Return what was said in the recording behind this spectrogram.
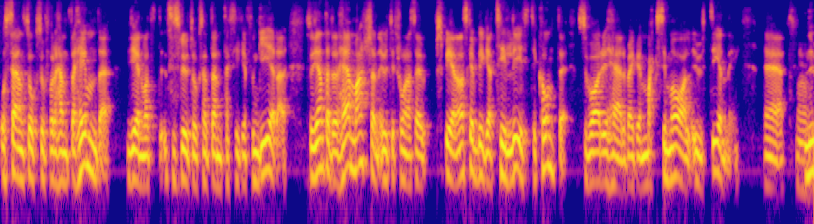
Och sen så också får hämta hem det genom att till slut också att den taktiken fungerar. Så egentligen den här matchen utifrån att här, spelarna ska bygga tillit till Conte så var det ju här verkligen maximal utdelning. Eh, Nu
